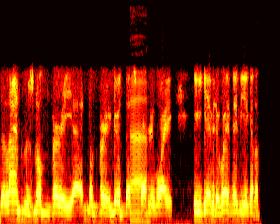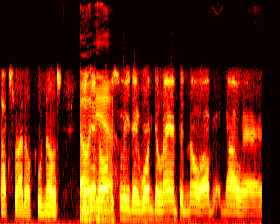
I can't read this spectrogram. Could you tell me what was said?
the land was not very uh, not very good. That's uh, probably why he gave it away. Maybe he got a tax write-off. Who knows? But oh, then yeah. obviously they worked the land, and now now uh,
